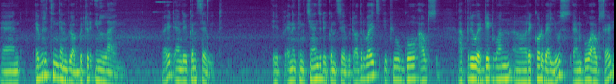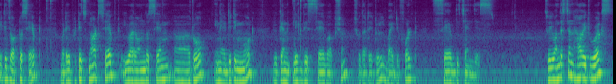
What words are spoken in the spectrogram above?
And everything can be updated in line right? And you can save it. If anything changed you can save it. Otherwise if you go out after you edit one uh, record values and go outside it is auto saved but if it is not saved you are on the same uh, row in editing mode. You can click this save option so that it will by default save the changes. So you understand how it works?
